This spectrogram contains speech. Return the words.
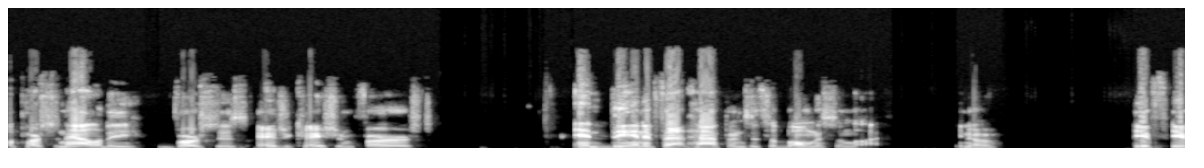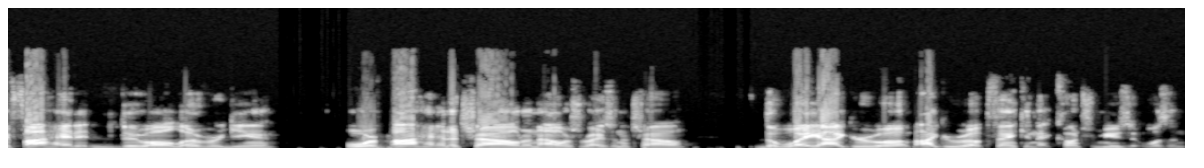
a personality versus education first and then if that happens it's a bonus in life you know? If if i had it to do Mm. all over again or if i had a child and i was raising a child the way i grew up i grew up thinking that country music was an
